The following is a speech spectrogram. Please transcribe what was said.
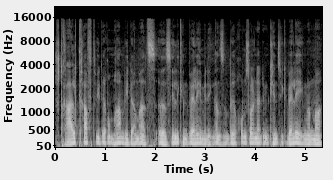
Strahlkraft wiederum haben, wie damals äh, Silicon Valley mit den ganzen, warum soll nicht im Kinzig Valley irgendwann mal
